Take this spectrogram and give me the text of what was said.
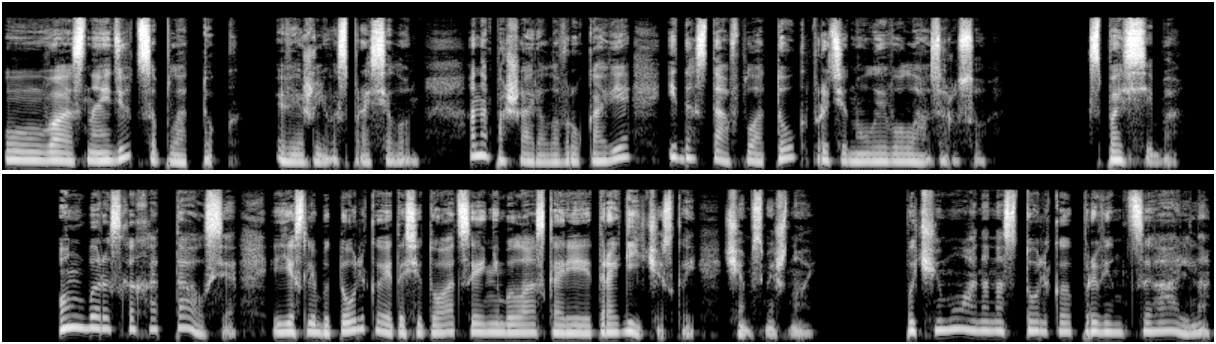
«У вас найдется платок?» — вежливо спросил он. Она пошарила в рукаве и, достав платок, протянула его Лазарусу. «Спасибо». Он бы расхохотался, если бы только эта ситуация не была скорее трагической, чем смешной. Почему она настолько провинциальна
